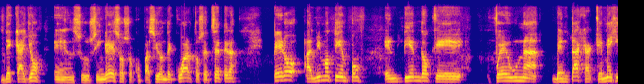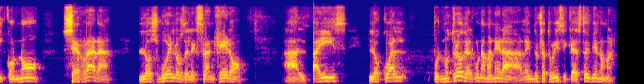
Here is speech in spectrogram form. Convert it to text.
decayó en sus ingresos, ocupación de cuartos, etcétera, pero al mismo tiempo entiendo que fue una ventaja que México no cerrara los vuelos del extranjero al país, lo cual pues nutrió de alguna manera la industria turística. ¿Estoy bien o mal?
